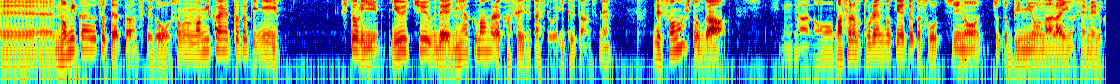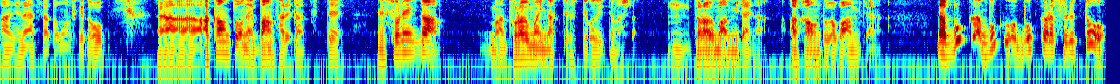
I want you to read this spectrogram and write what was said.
えー、飲み会をちょっとやったんですけどその飲み会やった時に1人 YouTube で200万ぐらい稼いでた人がいてたんですね。でその人があのまあそれもトレンド系というかそっちのちょっと微妙なラインを攻める感じのやつだと思うんですけどあアカウントをねバンされたっつってでそれが、まあ、トラウマになってるってこと言ってました、うん、トラウマみたいなアカウントがバンみたいな。だから僕は僕は僕からすると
